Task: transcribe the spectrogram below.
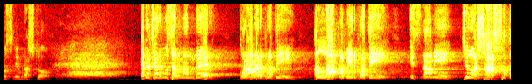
মুসলিম রাষ্ট্র। এদেশের মুসলমানদের কোরআনের প্রতি আল্লাহ নবীর প্রতি ইসলামী চির শাশ্বত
